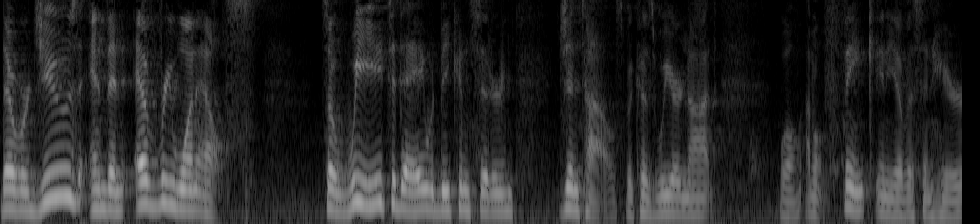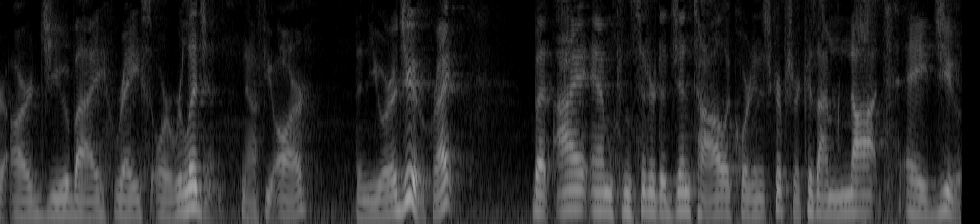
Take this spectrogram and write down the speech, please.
There were Jews, and then everyone else. So we today would be considered Gentiles because we are not, well, I don't think any of us in here are Jew by race or religion. Now, if you are, then you are a Jew, right? But I am considered a Gentile according to Scripture because I'm not a Jew.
